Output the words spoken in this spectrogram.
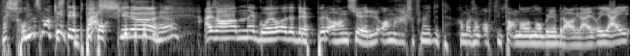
Det er sånn det smaker. Streptokokker og ja. Nei, så Han går jo, og det drypper, og han kjører, og han er så fornøyd, vet du. Han bare sånn Å, fy faen, nå, nå blir det bra greier. Og jeg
